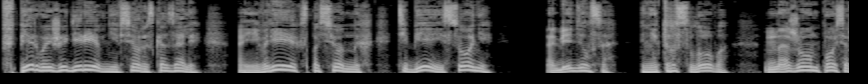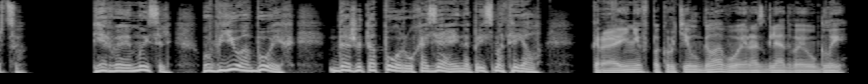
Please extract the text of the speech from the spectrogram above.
В первой же деревне все рассказали. О евреях спасенных, тебе и Соне. Обиделся? Не то слово. Ножом по сердцу. Первая мысль — убью обоих. Даже топор у хозяина присмотрел. Крайнев покрутил головой, разглядывая углы.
